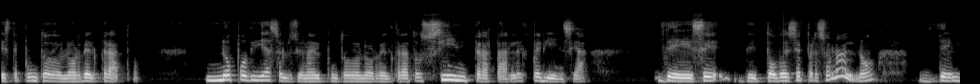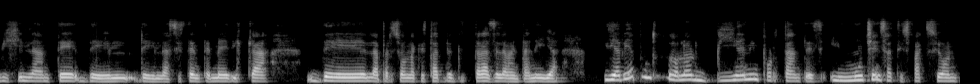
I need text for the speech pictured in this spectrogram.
este punto de dolor del trato, no podía solucionar el punto de dolor del trato sin tratar la experiencia de, ese, de todo ese personal, ¿no? Del vigilante, del, asistente médica, de la persona que está detrás de la ventanilla. Y había puntos de dolor bien importantes y mucha insatisfacción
